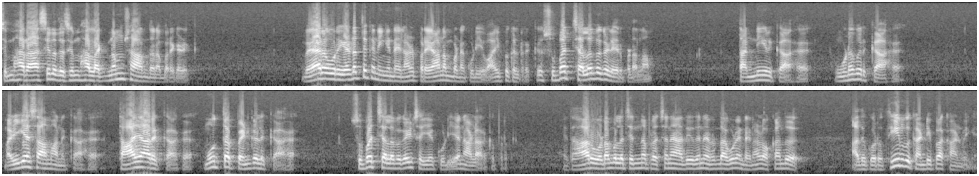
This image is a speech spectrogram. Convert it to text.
சிம்ம ராசி அல்லது சிம்ம லக்னம் சார்ந்த நபர்களுக்கு. வேற ஒரு இடத்துக்கு நீங்கள் இந்த நாள் பிரயாணம் பண்ணக்கூடிய வாய்ப்புகள் இருக்குது சுப செலவுகள் ஏற்படலாம். தண்ணீருக்காக உணவிற்காக மளிகை சாமானுக்காக தாயாருக்காக மூத்த பெண்களுக்காக சுப செலவுகள் செய்யக்கூடிய நாளாக இருக்கப்படுது. ஏதாவது உடம்புல சின்ன பிரச்சனை அது இதுன்னு இருந்தால் கூட இன்றைய நாள் உட்காந்து அதுக்கு ஒரு தீர்வு கண்டிப்பாக காண்பீங்க.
